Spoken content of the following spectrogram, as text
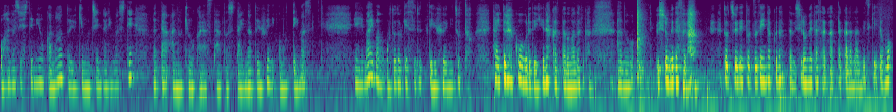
お話ししてみようかなという気持ちになりましてまたあの今日からスタートしたいなというふうに思っています。えー、毎晩お届けするっていうふうにちょっとタイトルコールで言えなかったのはなんかあの後ろめたさが途中で突然いなくなった後ろめたさがあったからなんですけれども、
